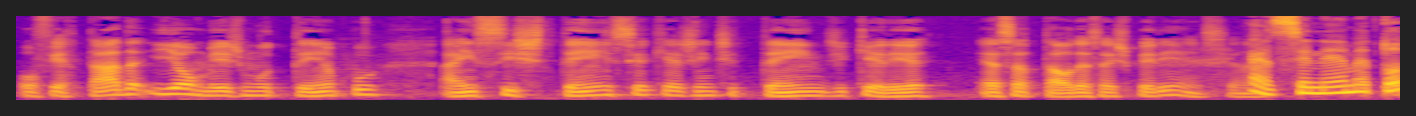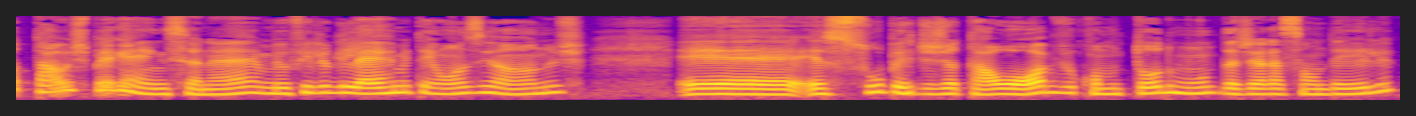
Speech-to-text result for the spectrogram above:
ofertada e, ao mesmo tempo, a insistência que a gente tem de querer essa tal dessa experiência. Né? É, cinema é total experiência, né? Meu filho Guilherme tem 11 anos, é, é super digital, óbvio, como todo mundo da geração dele.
